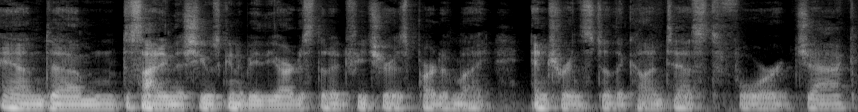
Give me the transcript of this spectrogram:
and um, deciding that she was going to be the artist that I'd feature as part of my entrance to the contest for Jack,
